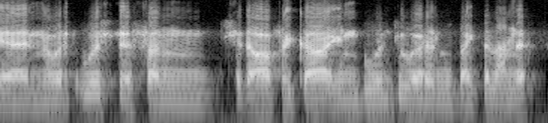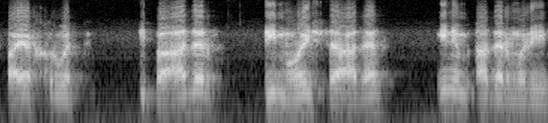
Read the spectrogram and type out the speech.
uh, noordooste van Suid-Afrika en boontoe oor in die buitelande, baie groot tipe adder die mooiste adder en die adder met die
